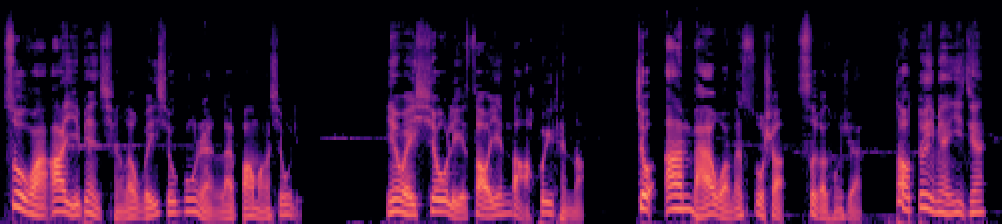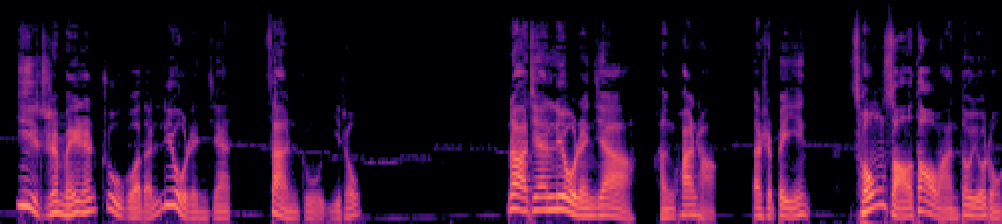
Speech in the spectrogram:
宿管阿姨便请了维修工人来帮忙修理。因为修理噪音大、灰尘大，就安排我们宿舍四个同学到对面一间一直没人住过的六人间暂住一周。那间六人间啊，很宽敞，但是背阴，从早到晚都有种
